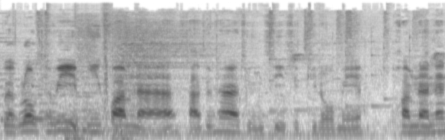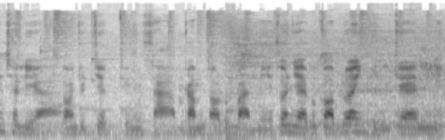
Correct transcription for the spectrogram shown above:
เปลือกโลกทวีปมีความหนา 35-40 กิโลเมตร ความหนาแน่นเฉลี่ย 2.7 ถึง 3 กรัมต่อลูกบาศก์เมตร ส่วนใหญ่ประกอบด้วยหินแกรนิต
